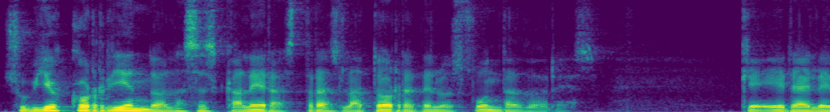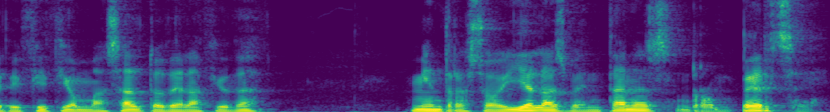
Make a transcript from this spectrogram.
subió corriendo a las escaleras tras la torre de los fundadores, que era el edificio más alto de la ciudad, mientras oía las ventanas romperse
